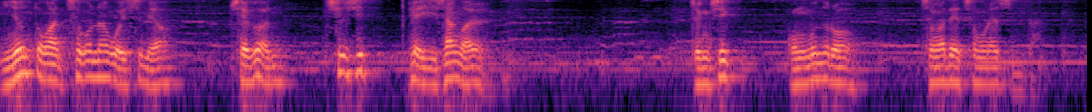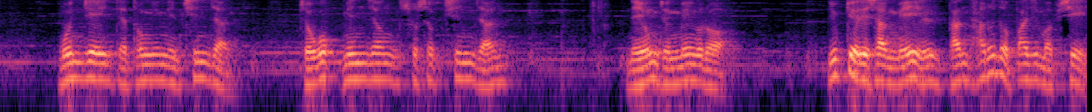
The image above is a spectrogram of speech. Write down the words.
2년 동안 청원하고 있으며 최근 70회 이상을 정식 공문으로 청와대 청원했습니다. 문재인 대통령님 친전, 조국 민정수석 친전, 내용 증명으로 6개월 이상 매일 단 하루도 빠짐없이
